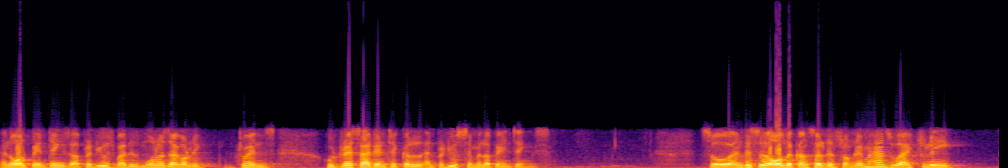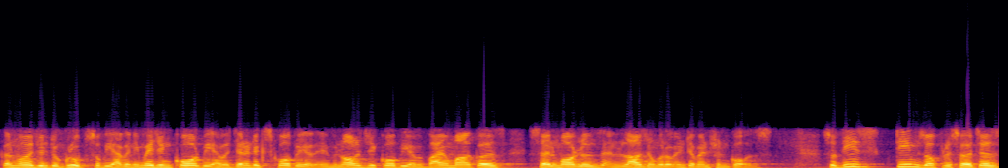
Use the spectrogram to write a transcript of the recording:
And all paintings are produced by these monozygotic twins who dress identical and produce similar paintings. So, and this is all the consultants from NIMHANS who actually converge into groups. So we have an imaging core, we have a genetics core, we have an immunology core, we have biomarkers, cell models, and large number of intervention cores. So these teams of researchers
